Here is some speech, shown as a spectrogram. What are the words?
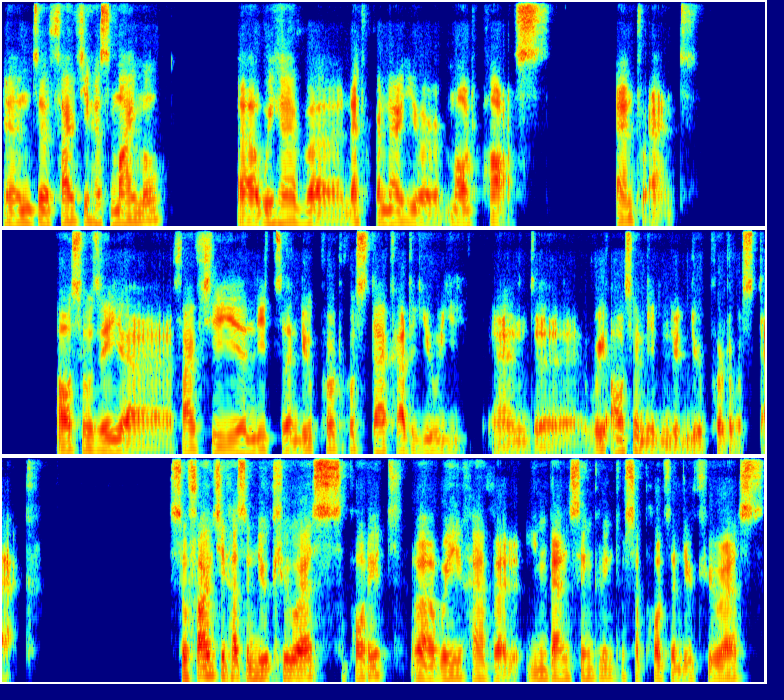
and 5G has MIMO. we have a network layer multipath end to end. Also, the uh, 5G needs a new protocol stack at UE, and uh, we also need new, new protocol stack. So 5G has a new QoS supported. Uh, we have an in-band signaling to support the new QoS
